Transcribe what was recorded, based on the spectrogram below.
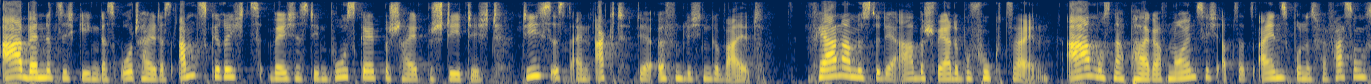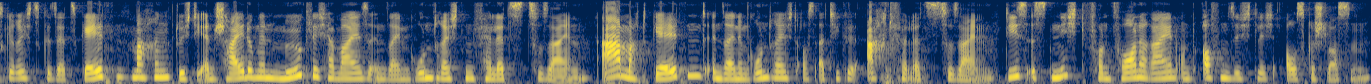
A wendet sich gegen das Urteil des Amtsgerichts, welches den Bußgeldbescheid bestätigt. Dies ist ein Akt der öffentlichen Gewalt. Ferner müsste der A beschwerdebefugt sein. A muss nach 90 Absatz 1 Bundesverfassungsgerichtsgesetz geltend machen, durch die Entscheidungen möglicherweise in seinen Grundrechten verletzt zu sein. A macht geltend, in seinem Grundrecht aus Artikel 8 verletzt zu sein. Dies ist nicht von vornherein und offensichtlich ausgeschlossen.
